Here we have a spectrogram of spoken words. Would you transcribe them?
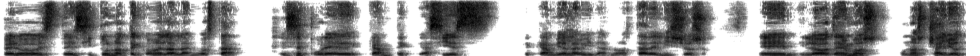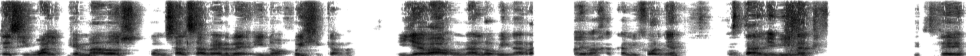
pero este, si tú no te comes la langosta, ese puré así es, te cambia la vida, ¿no? Está delicioso. Eh, y luego tenemos unos chayotes igual quemados con salsa verde, hinojo y jicama. Y lleva una lobina de Baja California, que está divina. Este,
